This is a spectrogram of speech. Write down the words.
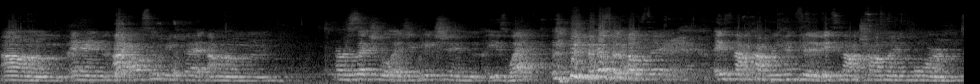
Um, and I also think that um, our sexual education is whack. It's not comprehensive. It's not trauma informed.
